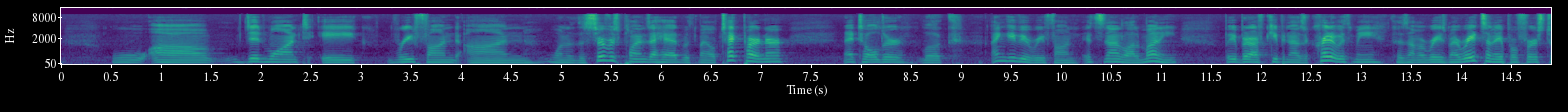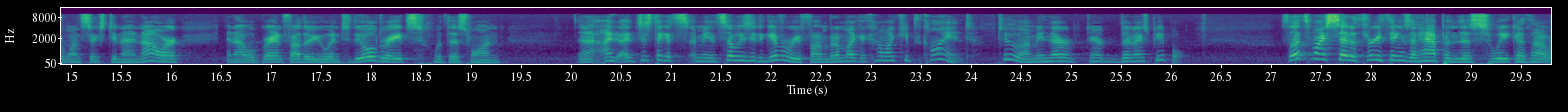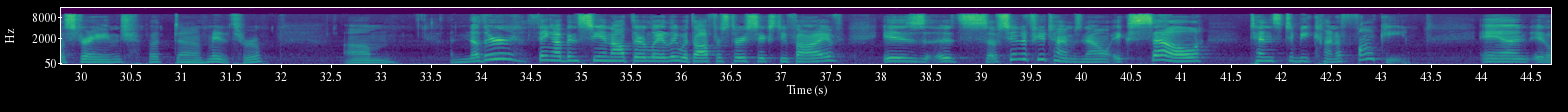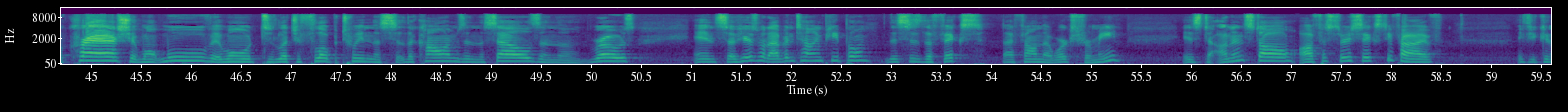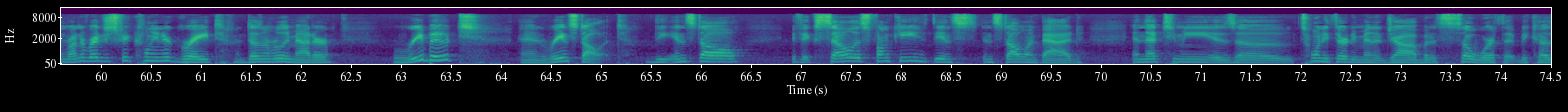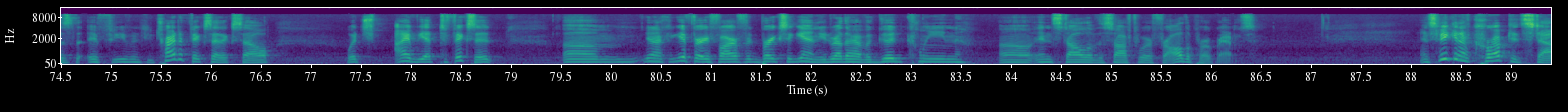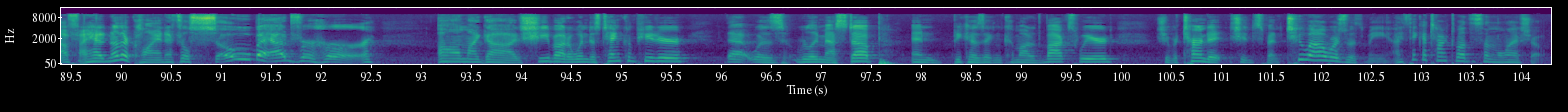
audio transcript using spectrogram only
uh, did want a refund on one of the service plans I had with my old tech partner. And I told her, look, I can give you a refund. It's not a lot of money, but you're better off keeping it as a credit with me because I'm going to raise my rates on April 1st to 169 an hour, and I will grandfather you into the old rates with this one. And I, I just think it's, I mean, it's so easy to give a refund, but I'm like, I kind of want to keep the client too. I mean, they're, they're, they're nice people. So that's my set of three things that happened this week. I thought was strange, but uh, made it through. Um, another thing I've been seeing out there lately with Office 365 is it's I've seen it a few times now. Excel tends to be kind of funky and it'll crash. It won't move. It won't let you float between the the columns and the cells and the rows. And so here's what I've been telling people. This is the fix that I found that works for me is to uninstall Office 365. If you can run a registry cleaner, great. It doesn't really matter. Reboot and reinstall it. The install, if Excel is funky, the ins- install went bad and that to me is a 20 30 minute job but it's so worth it because if even if you try to fix that excel which i have yet to fix it um, you're not going to get very far if it breaks again you'd rather have a good clean uh, install of the software for all the programs and speaking of corrupted stuff i had another client i feel so bad for her oh my god she bought a windows 10 computer that was really messed up and because it can come out of the box weird she returned it. She'd spent two hours with me. I think I talked about this on the last show.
